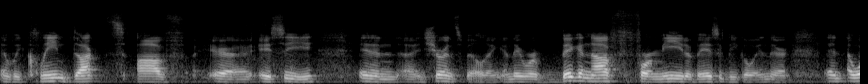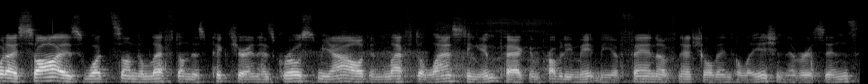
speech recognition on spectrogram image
and we cleaned ducts of uh, AC in an uh, insurance building, and they were big enough for me to basically go in there. And what I saw is what's on the left on this picture, and has grossed me out and left a lasting impact, and probably made me a fan of natural ventilation ever since.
